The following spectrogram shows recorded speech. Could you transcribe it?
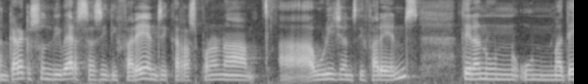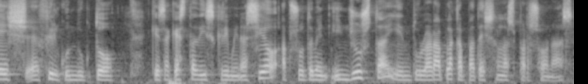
encara que són diverses i diferents i que responen a, a orígens diferents, tenen un, un mateix eh, fil conductor, que és aquesta discriminació absolutament injusta i intolerable que pateixen les persones.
